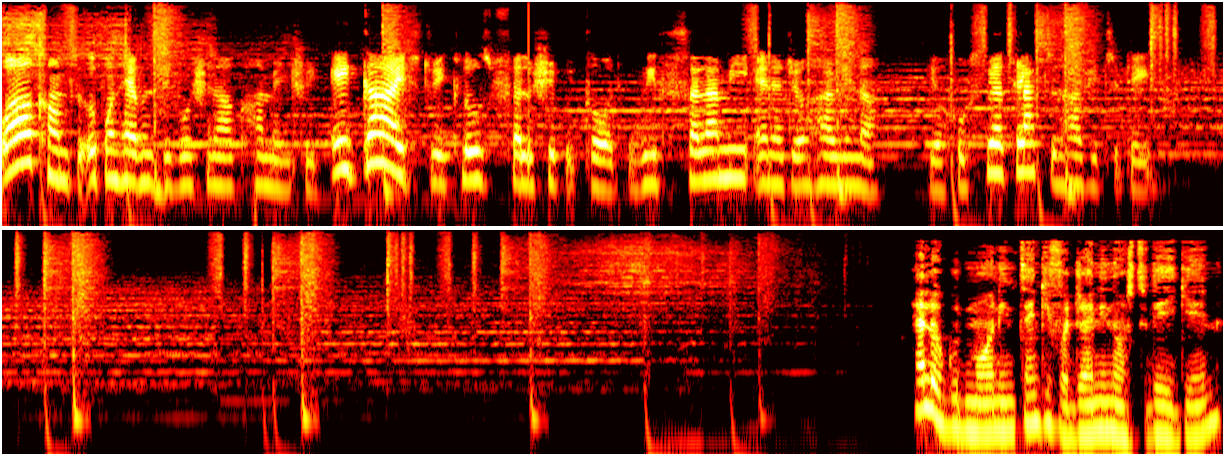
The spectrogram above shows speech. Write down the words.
Welcome to Open Heavens Devotional Commentary, a guide to a close fellowship with God with Salami Eneojo Haruna, your host. We are glad to have you today. Hello, good morning. Thank you for joining us today again.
